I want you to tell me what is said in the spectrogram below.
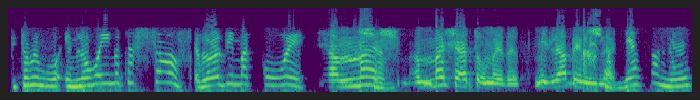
פתאום הם, הם לא רואים את הסוף, הם לא יודעים מה קורה. ממש, עכשיו, מה שאת אומרת, מילה במילה. עכשיו, יש לנו,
